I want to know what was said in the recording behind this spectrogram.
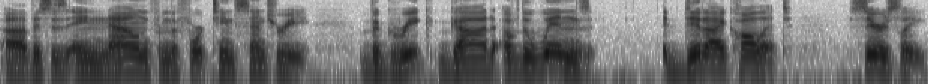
Uh, this is a noun from the 14th century. The Greek god of the winds. Did I call it? Seriously,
